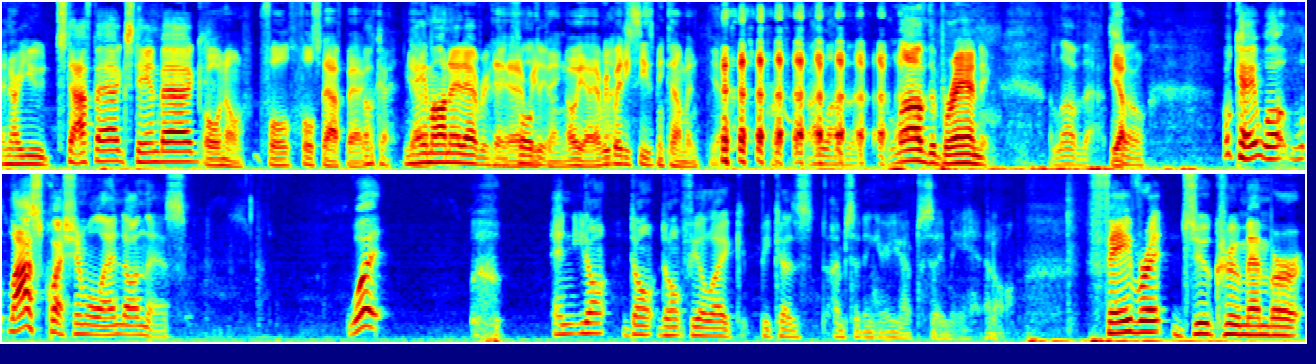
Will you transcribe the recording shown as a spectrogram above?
And are you staff bag, stand bag? Oh no, full full staff bag. Okay, Yeah. name on it, everything, Yeah, full everything. Oh yeah, everybody sees me coming. Yeah, perfect. I love that. I love the branding. I love that. Yep. So, okay. Well, last question. We'll end on this. What? And you don't don't don't feel like because I'm sitting here, you have to say me at all. Favorite Zoo Crew member,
